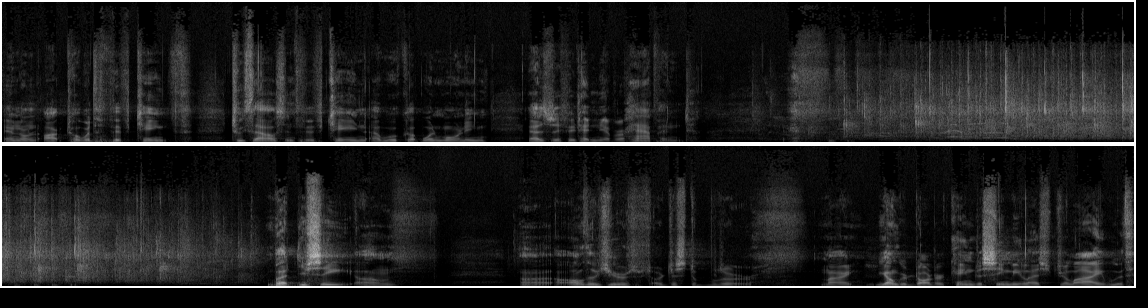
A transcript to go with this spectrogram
And on October the 15th, 2015, I woke up one morning as if it had never happened. but you see, um, uh, all those years are just a blur. My younger daughter came to see me last July with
